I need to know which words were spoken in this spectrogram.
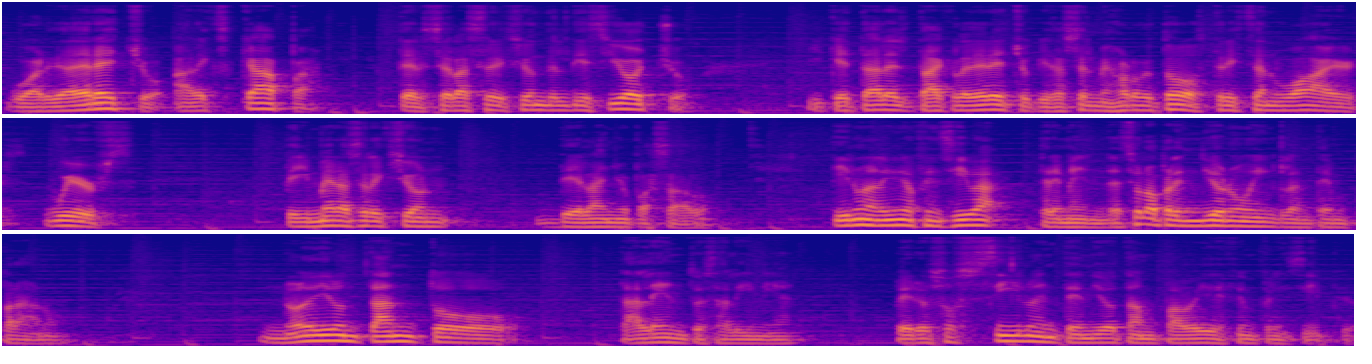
Guardia derecho, Alex Capa, tercera selección del 18. ¿Y qué tal el tackle derecho? Quizás el mejor de todos, Tristan Wirfs, primera selección del año pasado. Tiene una línea ofensiva tremenda. Eso lo aprendió New England temprano. No le dieron tanto talento esa línea, pero eso sí lo entendió Tampa Bay desde un principio.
